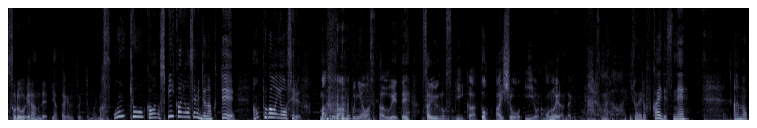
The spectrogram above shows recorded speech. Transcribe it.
それを選んでやってあげるといいと思います。音響側のスピーカーに合わせるんじゃなくてアンプ側に合わせるまずはアンプに合わせた上で左右のスピーカーと相性いいようなものを選んであげる。んですねいろいろ深いですね。あの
